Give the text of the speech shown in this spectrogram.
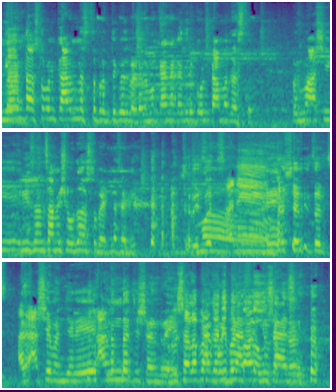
निवांत आता असतो पण कारण नसतं प्रत्येक वेळेस भेटायला. मग काय ना काहीतरी कोण कामात असतं. पण मग अशी रिझन्स आम्ही शोधत असतो भेटण्यासाठी. मग आणि हे- अशा reasons. अरे असे म्हणजे रे आनंदाचे क्षण रे. पण काय कधी पण बाळ होऊ काय शकतं. असेल.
